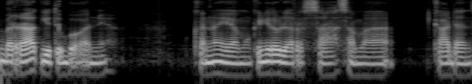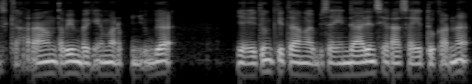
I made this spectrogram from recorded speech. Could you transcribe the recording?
berat gitu bawaannya karena ya mungkin kita udah resah sama keadaan sekarang tapi bagaimanapun juga ya itu kita nggak bisa hindarin sih rasa itu karena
